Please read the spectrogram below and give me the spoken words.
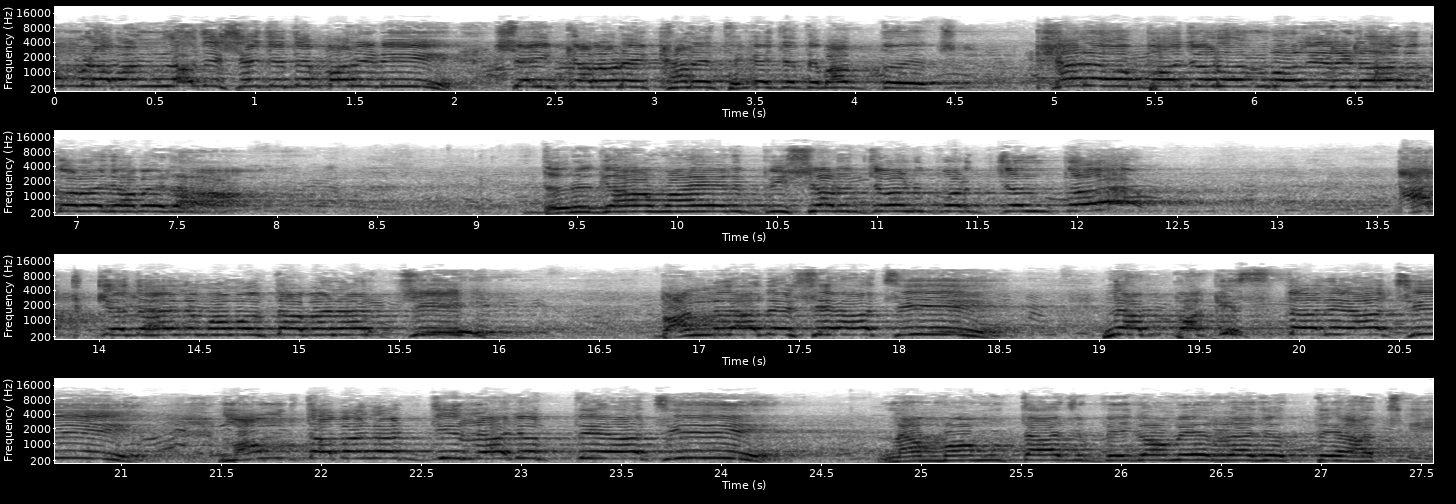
আমরা বাংলাদেশে যেতে পারিনি। সেই কারণে খানে থেকে যেতে বাধ্য হয়েছি। এখানেও বজরং বলির নাম করা যাবে না? দুর্গা মায়ের বিসর্জন পর্যন্ত আটকে দেন মমতা ব্যানার্জি। বাংলাদেশে আছি, না পাকিস্তানে আছি, মমতা ব্যানার্জির রাজত্বে আছি, না মমতাজ বেগমের রাজত্বে আছি।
